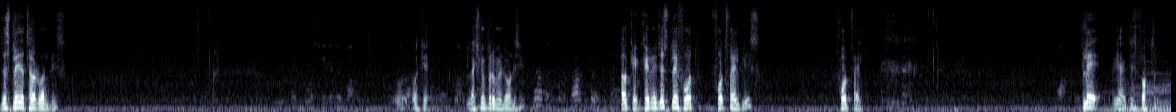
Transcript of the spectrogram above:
Just play the third one, please. Okay. Lakshmipuram, you don't want to see? Okay, can you just play fourth fourth file, please? Fourth file. Play, yeah, just walk through.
